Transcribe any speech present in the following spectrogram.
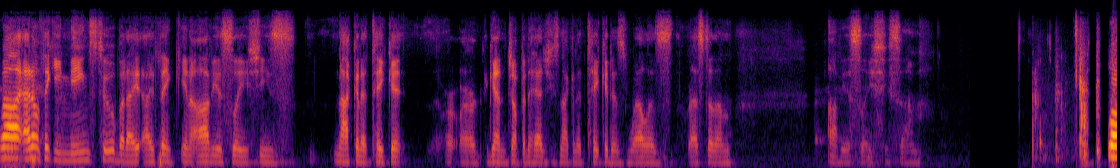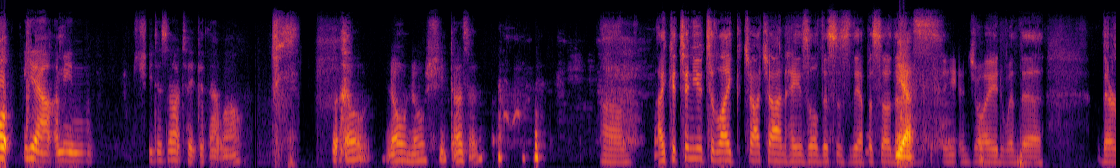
well, I I don't think he means to, but I, I think you know, obviously she's not going to take it, or, or again, jumping ahead, she's not going to take it as well as the rest of them. Obviously, she's um, Well, yeah, I mean, she does not take it that well. No, no, no, she doesn't. um I continue to like Cha Cha and Hazel. This is the episode that Yes. I enjoyed with the their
